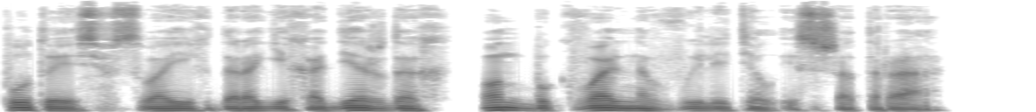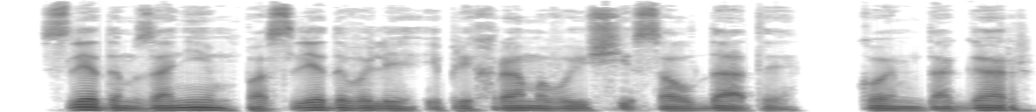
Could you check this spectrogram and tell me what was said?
путаясь в своих дорогих одеждах, он буквально вылетел из шатра. Следом за ним последовали и прихрамывающие солдаты, коим Дагар,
